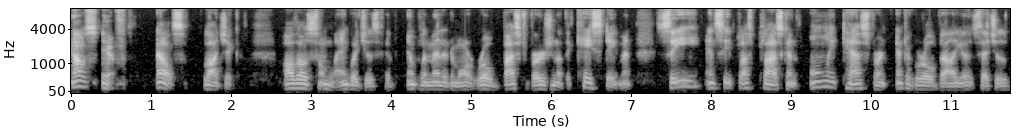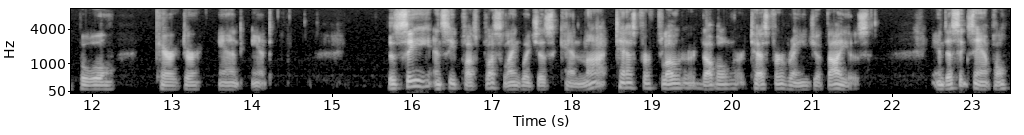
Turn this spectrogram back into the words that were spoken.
else if, else logic. Although some languages have implemented a more robust version of the case statement, C and C++ can only test for an integral value such as bool, character, and int. The C and C++ languages cannot test for float or double or test for range of values. In this example,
